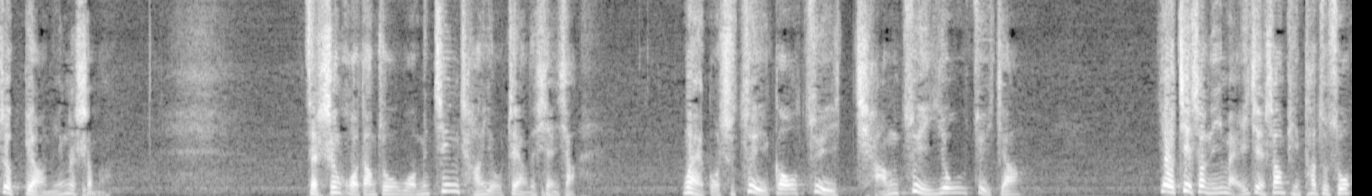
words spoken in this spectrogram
这表明了什么？在生活当中，我们经常有这样的现象。外国是最高、最强、最优、最佳。要介绍你买一件商品，他就说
